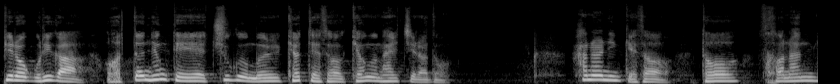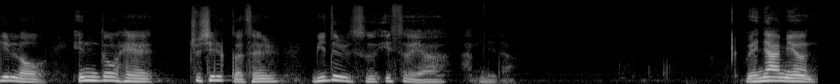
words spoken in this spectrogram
비록 우리가 어떤 형태의 죽음을 곁에서 경험할지라도 하나님께서 더 선한 길로 인도해 주실 것을 믿을 수 있어야 합니다. 왜냐하면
